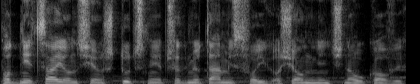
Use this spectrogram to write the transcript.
podniecając się sztucznie przedmiotami swoich osiągnięć naukowych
